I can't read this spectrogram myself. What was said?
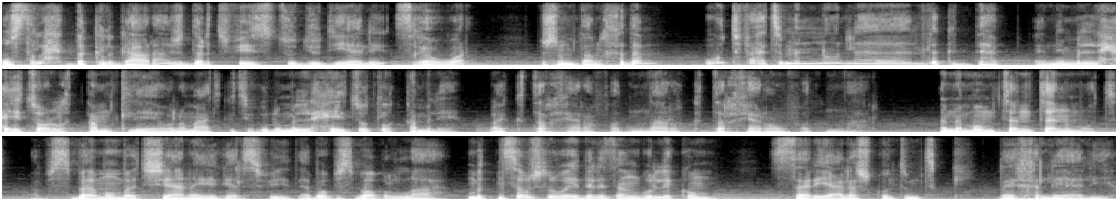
وصلحت داك الكراج درت فيه استوديو ديالي صغيور باش نبدا نخدم ودفعت منه لذاك الذهب. يعني من لحيتو لقمت ليه ولا ما عرفت كي تيقولوا من لحيتو تلقم ليه. الله يكثر خيرها في هذا النار وكثر خيرهم في هذا النار أنا ممتن تنموت. بسببهم هذا الشيء أنا جالس فيه. دابا بسبب الله. وما تنساوش الويده اللي تنقول لكم السريع علاش كنت متكي؟ الله يخليها ليا.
